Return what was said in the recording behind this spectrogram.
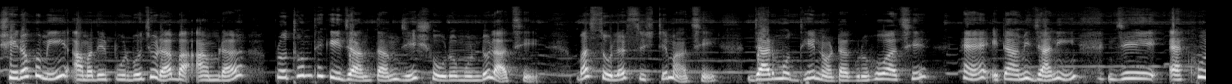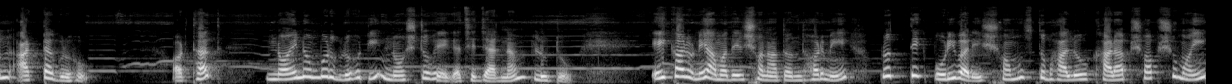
সেরকমই আমাদের পূর্বজরা বা আমরা প্রথম থেকেই জানতাম যে সৌরমণ্ডল আছে বা সোলার সিস্টেম আছে, যার মধ্যে নটা গ্রহ আছে। হ্যাঁ এটা আমি জানি যে এখন আটটা গ্রহ। অর্থাৎ নয় নম্বর গ্রহটি নষ্ট হয়ে গেছে, যার নাম প্লুটো। এই কারণে আমাদের সনাতন ধর্মে প্রত্যেক পরিবারে সমস্ত ভালো, খারাপ সবসময়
